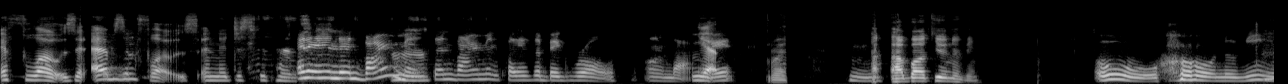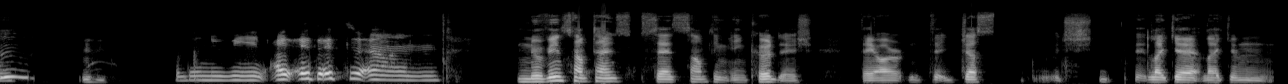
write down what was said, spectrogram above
It flows. It ebbs and flows and it just depends. And and the environment, the environment plays a big role on that, Yeah. right? Right. Hmm. How about you, Naveen? Oh, oh, Nuveen. Mhm. The Nuveen. I it's it's um Nuveen sometimes says something in Kurdish. They are they just which like uh, like um,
